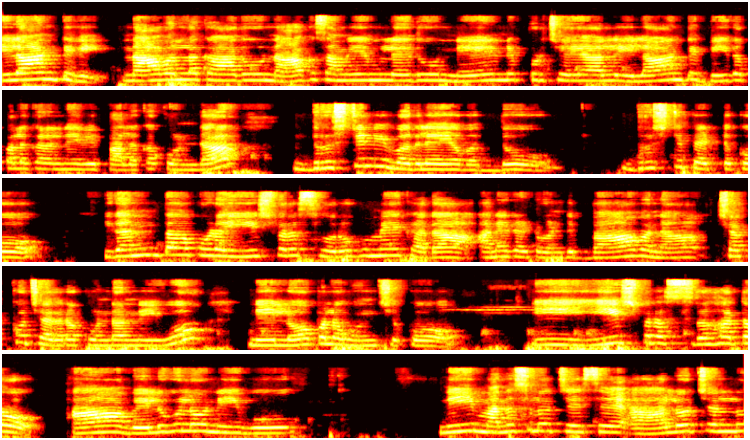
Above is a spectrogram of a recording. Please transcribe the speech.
ఇలాంటివి నా వల్ల కాదు నాకు సమయం లేదు నేను ఎప్పుడు చేయాలి ఇలాంటి బీద పలకలు అనేవి పలకకుండా దృష్టిని వదిలేయవద్దు. దృష్టి పెట్టుకో. ఇదంతా కూడా ఈశ్వర స్వరూపమే కదా అనేటటువంటి భావన చెక్కు చెదరకుండా నీవు నీ లోపల ఉంచుకో. ఈ ఈశ్వర స్పృహతో ఆ వెలుగులో నీవు నీ మనసులో చేసే ఆలోచనలు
